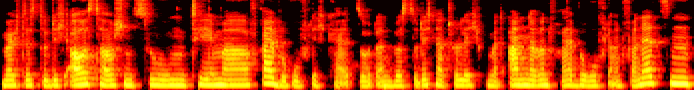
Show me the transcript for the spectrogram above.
möchtest du dich austauschen zum Thema Freiberuflichkeit. So, dann wirst du dich natürlich mit anderen Freiberuflern vernetzen.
